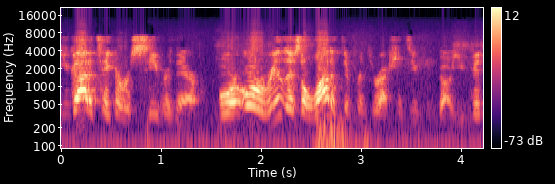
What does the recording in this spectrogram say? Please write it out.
you got to take a receiver there, or or really, there's a lot of different directions you could go. You could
